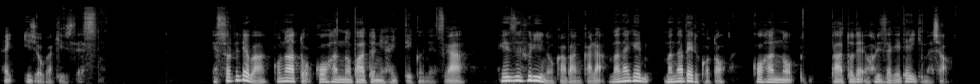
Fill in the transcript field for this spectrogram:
はい、以上が記事です。それでは、この後後半のパートに入っていくんですが、フェーズフリーのカバンから学べる学べること、後半のパートで掘り下げていきましょう。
